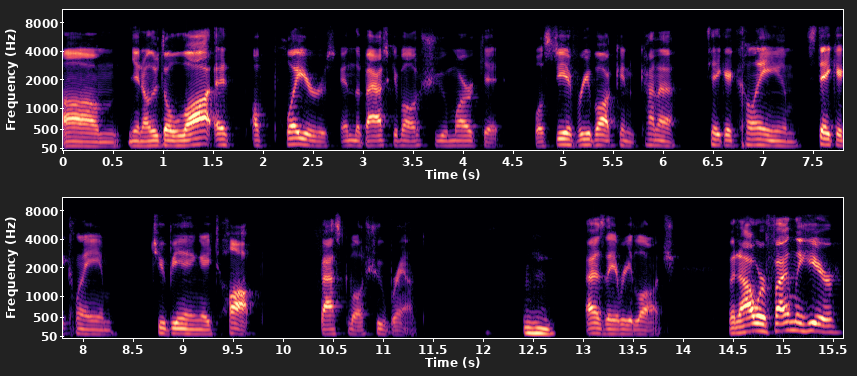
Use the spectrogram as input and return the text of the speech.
Um, you know, there's a lot of, of players in the basketball shoe market. We'll see if Reebok can kind of take a claim, stake a claim to being a top basketball shoe brand as they relaunch. But now we're finally here.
